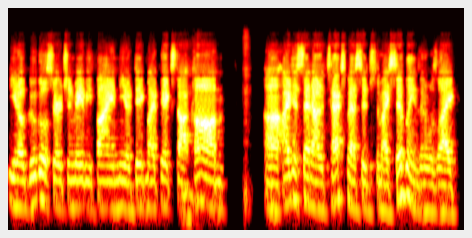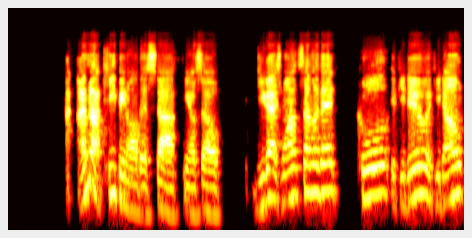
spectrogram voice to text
you know, Google search and maybe find, you know, digmypics.com, uh, I just sent out a text message to my siblings and it was like, I'm not keeping all this stuff, you know, so do you guys want some of it? Cool. If you do, if you don't,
